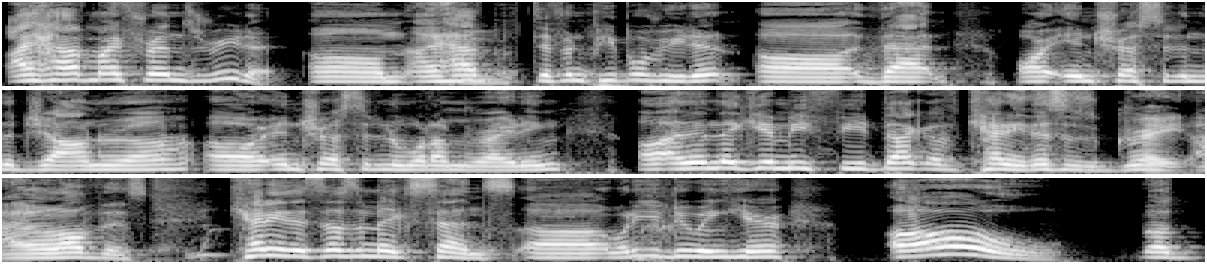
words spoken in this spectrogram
I have my friends read it. Um, I have different people read it uh, that are interested in the genre or interested in what I'm writing, uh, and then they give me feedback of Kenny, this is great. I love this. Kenny, this doesn't make sense. Uh, what are you doing here? Oh, well,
